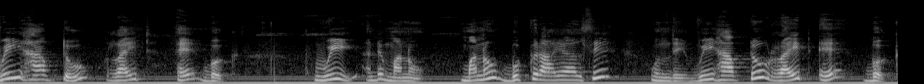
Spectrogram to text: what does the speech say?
we have to write a book? We అంటే మనం. మనం బుక్ రాయాల్సి ఉంది. We have to write a book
